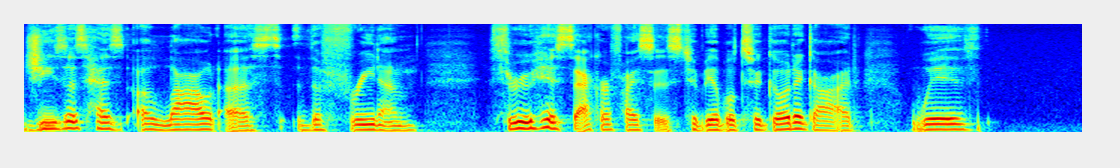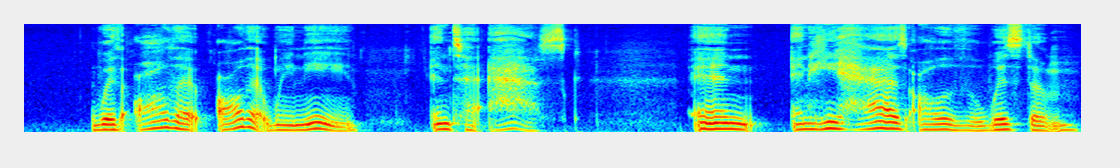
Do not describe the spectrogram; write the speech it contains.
Jesus has allowed us the freedom through his sacrifices to be able to go to God with with all that all that we need and to ask. And and he has all of the wisdom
